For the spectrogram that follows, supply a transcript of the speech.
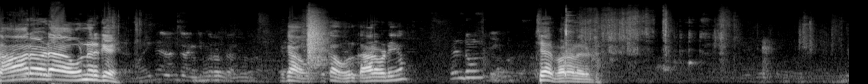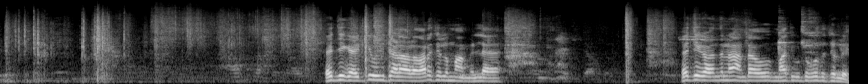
கார வடை ஒன்று இருக்கு. அக்கா அக்கா ஒரு கார வடையும்? சரி பரவாயில்ல இருக்கட்டும் ஏச்சிக்கா இட்லி ஊற்றிட்டாளா அவளை வர சொல்லுமா மெல்ல? ஏச்சிக்கா வந்து அண்டா மாற்றி விட்டு ஊற்ற சொல்லு.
